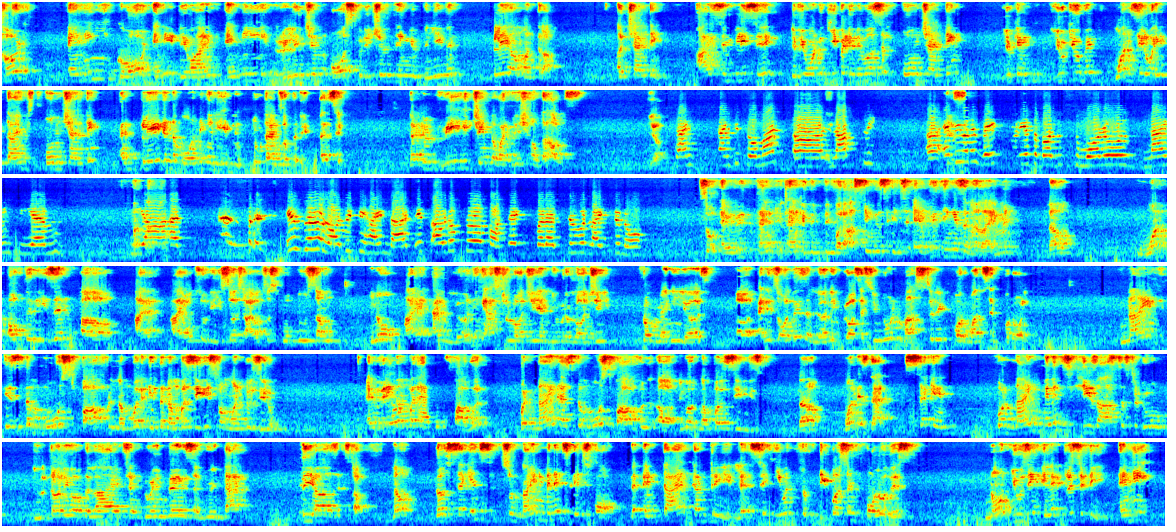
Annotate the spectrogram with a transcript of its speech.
Third, any god, any divine, any religion or spiritual thing you believe in, play a mantra, a chanting. I simply say, if you want to keep it universal, Om chanting you can YouTube it 108 times, Om chanting, and play it in the morning and evening, two times of the day. That's it. That will really change the vibration of the house. Yeah. Thank, thank you so much. Uh, lastly, uh, everyone is very curious about this tomorrow's 9 p.m. Yeah, and is there a logic behind that? It's out of the context, but I still would like to know. So every thank you, thank you, Dimpi, for asking this. It's everything is in alignment. Now, one of the reason uh, I I also researched, I also spoke to some, you know, I am learning astrology and numerology from many years, uh, and it's always a learning process. You don't master it for once and for all. Nine is the most powerful number in the number series from one to zero. Every number has its power, but nine has the most powerful, uh, you know, number series. Now, one is that. Second, for nine minutes, he's asked us to do turning off the lights and doing this and doing that, diyas and stuff. Now, the seconds, so nine minutes, it's off. The entire country, let's say even 50% follow this, not using electricity. Any,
